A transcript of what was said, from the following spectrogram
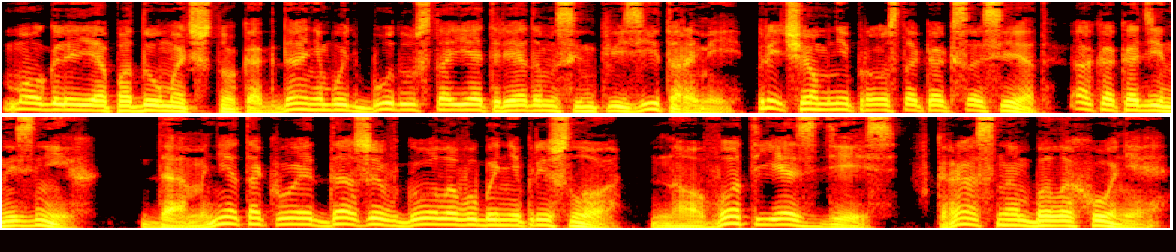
Мог ли я подумать, что когда-нибудь буду стоять рядом с инквизиторами, причем не просто как сосед, а как один из них? Да мне такое даже в голову бы не пришло. Но вот я здесь, в красном балахоне.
